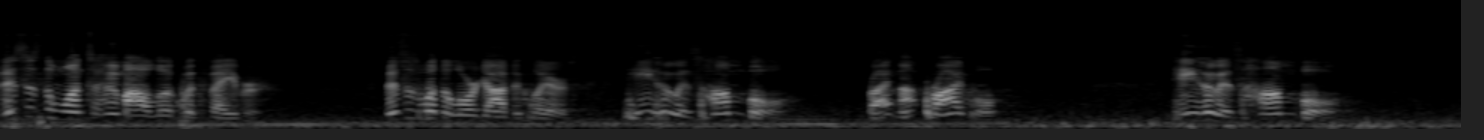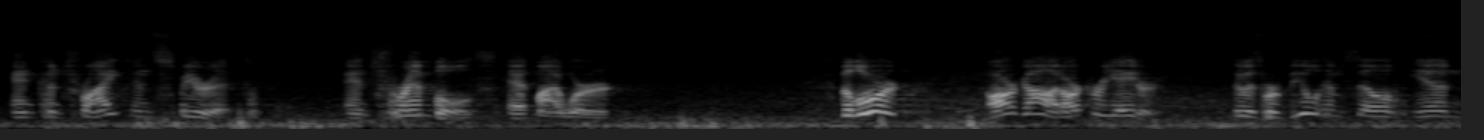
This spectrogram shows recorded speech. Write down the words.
This is the one to whom I'll look with favor. This is what the Lord God declares. He who is humble, right? Not prideful. He who is humble and contrite in spirit and trembles at my word. The Lord, our God, our Creator, who has revealed himself in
